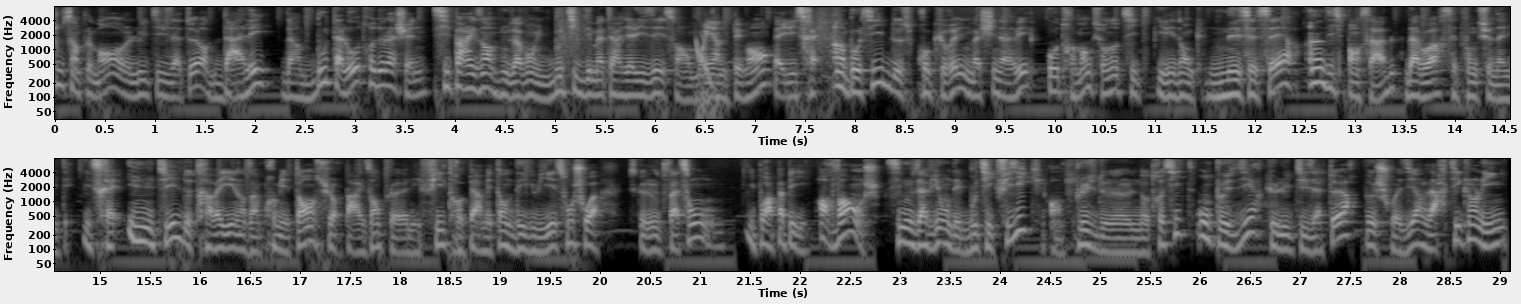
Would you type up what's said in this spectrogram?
tout simplement l'utilisateur d'aller d'un bout à l'autre de la chaîne. Si par exemple nous avons une boutique dématérialisée sans moyen de paiement, bah, il serait impossible de se procurer une machine à laver autrement que sur notre site. Il est donc nécessaire, indispensable d'avoir cette fonctionnalité. Il serait inutile de travailler dans un premier temps sur par exemple les filtres permettant d'aiguiller son choix, puisque de toute façon, il ne pourra pas payer. En revanche, si nous avions des boutiques physiques, en plus de notre site, on peut se dire que l'utilisateur peut choisir l'article en ligne,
